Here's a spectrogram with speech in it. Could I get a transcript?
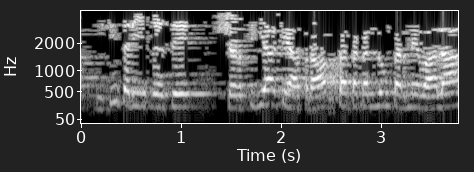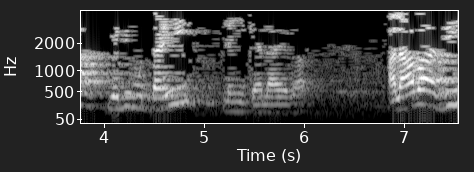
اسی طریقے سے شرطیہ کے اطراف کا تکلم کرنے والا یہ بھی مدعی نہیں کہلائے گا۔ علاوہ ازی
